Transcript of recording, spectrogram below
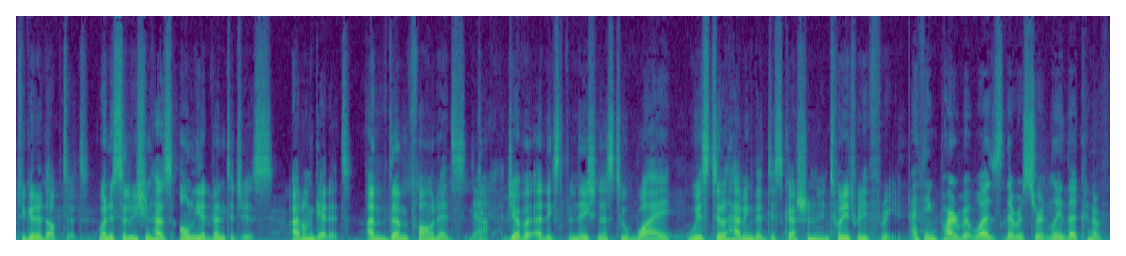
to get adopted. When a solution has only advantages, I don't get it. I'm dumbfounded. Yeah. Do you have an explanation as to why we're still having that discussion in 2023? I think part of it was there was certainly the kind of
